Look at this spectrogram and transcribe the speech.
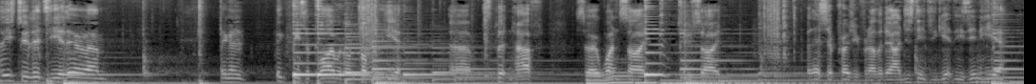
Now these two lids here, they're um, they're going to big piece of plywood on top of here, um, split in half. So one side, two side, but that's a project for another day. I just need to get these in here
